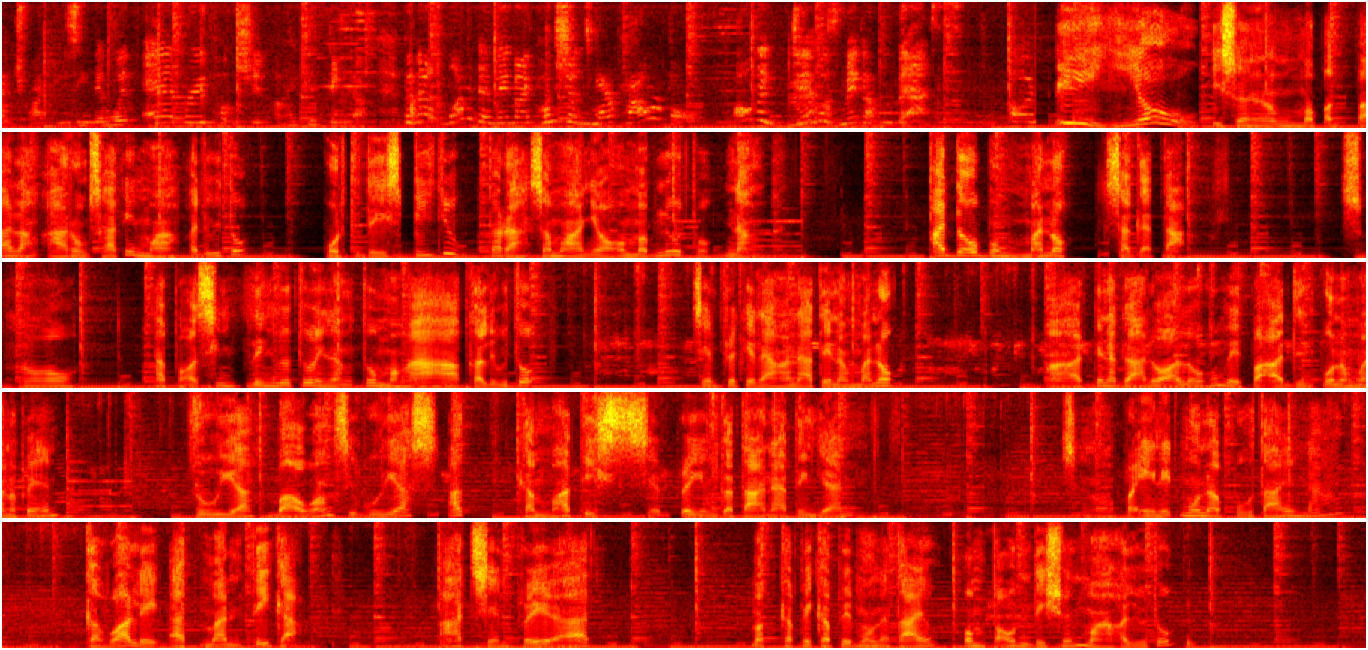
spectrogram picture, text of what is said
I tried using them with every potion I could think of, but not one of them made my potions more powerful. All they did was make a mess. Iyo! Isa ng mapagpalang araw sa atin mga kaluto. For today's video, tara samahan niyo ako magluto ng adobong manok sa gata. So, napakasimpleng lutuin lang to mga kaluto. Siyempre kailangan natin ng manok. At pinag-halo-halo ko may paa din po ng manok yan. Luya, bawang, sibuyas, at kamatis. Siyempre yung gata natin dyan. So, painit muna po tayo ng kawali at mantika. At siyempre at magkape-kape muna tayo, pang foundation mga kaluto.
